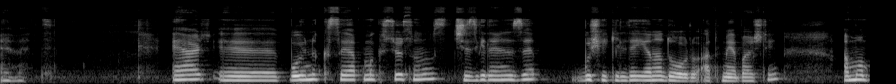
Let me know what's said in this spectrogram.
Evet. Eğer e, boyunu kısa yapmak istiyorsanız çizgilerinizi bu şekilde yana doğru atmaya başlayın. Ama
